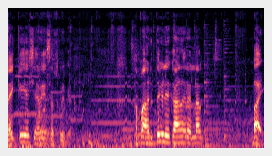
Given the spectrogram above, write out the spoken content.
ലൈക്ക് ചെയ്യുക ഷെയർ ചെയ്യുക സബ്സ്ക്രൈബ് ചെയ്യുക. അപ്പോൾ അടുത്ത വീഡിയോ കാണുന്നവരെല്ലാവർക്കും Bye.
